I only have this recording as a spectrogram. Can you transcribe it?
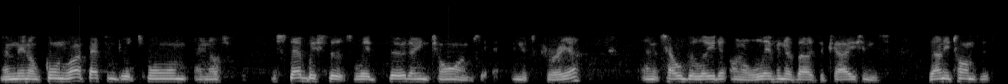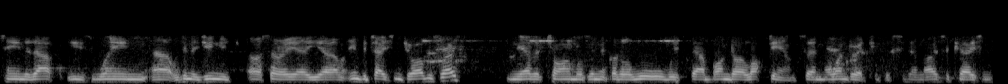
And then I've gone right back into its form and I've established that it's led 13 times in its career and it's held the lead on 11 of those occasions. The only times it's handed up is when uh, it was in a junior, oh, sorry, a uh, invitation drivers race, and the other time was when it got a wall with uh, Bondi lockdown. So no wonder it took a sit on those occasions.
